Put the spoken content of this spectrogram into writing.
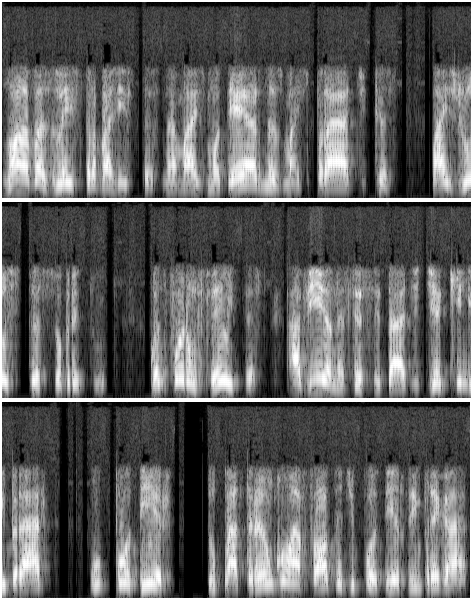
novas leis trabalhistas, né? mais modernas, mais práticas, mais justas, sobretudo. Quando foram feitas, havia necessidade de equilibrar o poder do patrão com a falta de poder do empregado.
